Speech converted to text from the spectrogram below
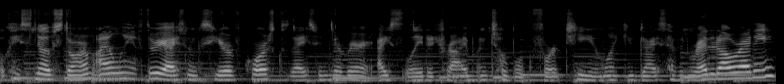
okay, snowstorm. I only have three ice wings here, of course, because ice wings are a very isolated tribe until book 14. Like you guys haven't read it already.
